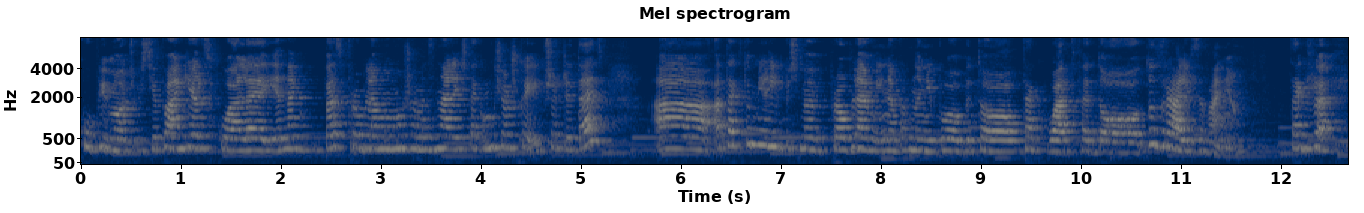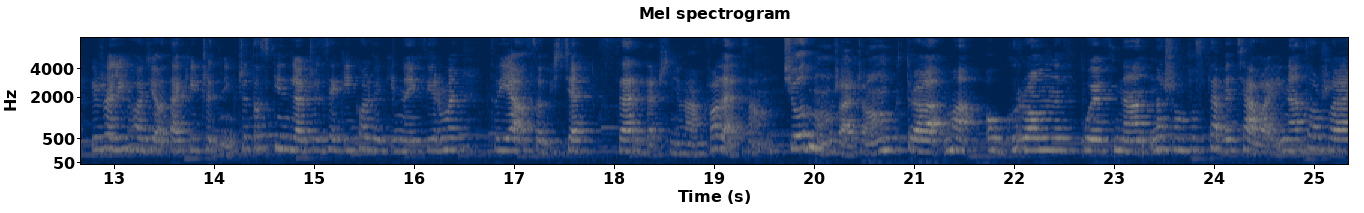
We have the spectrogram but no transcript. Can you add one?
kupimy oczywiście po angielsku, ale jednak bez problemu możemy znaleźć taką książkę i przeczytać. A, a tak to mielibyśmy problem i na pewno nie byłoby to tak łatwe do, do zrealizowania. Także jeżeli chodzi o taki czytnik, czy to z Kindle, czy z jakiejkolwiek innej firmy, to ja osobiście serdecznie Wam polecam. Siódmą rzeczą, która ma ogromny wpływ na naszą postawę ciała i na to, że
